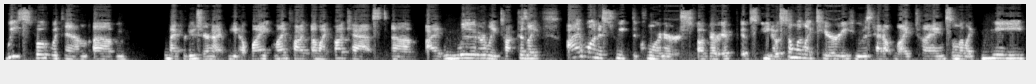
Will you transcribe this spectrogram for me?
we spoke with him. Um, my producer and I, you know, my my pod, on my podcast, um, I literally talk because like I want to sweep the corners of there. If it's you know someone like Terry who has had a lifetime, someone like me,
